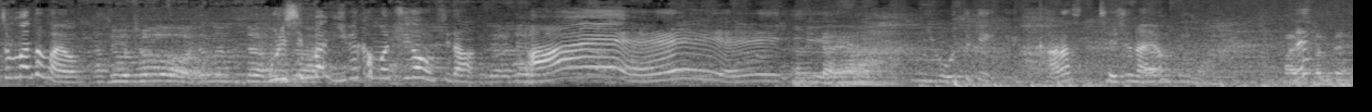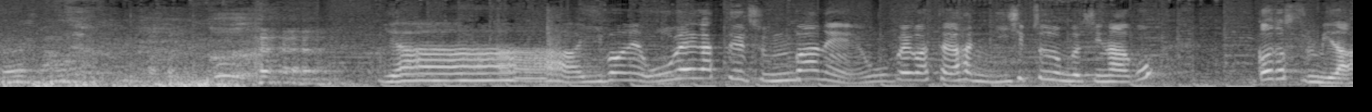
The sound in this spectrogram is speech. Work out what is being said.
좀만 더 가요. 아, 저, 저, 저는 진짜. 우리 심박 200 한번 찍어봅시다. 아이, 에이, 에이. 이거 어떻게 알아서 재주나요? 졌네. 이야, 이번에 500와트 중반에 500와트 한 20초 정도 지나고 꺼졌습니다.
